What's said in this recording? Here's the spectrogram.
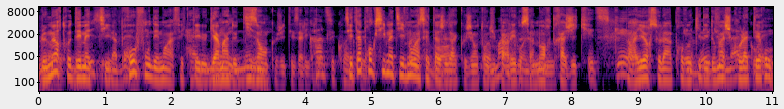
Le meurtre d'Emmett a profondément affecté le gamin de 10 ans que j'étais à l'époque. C'est approximativement à cet âge-là que j'ai entendu parler de sa mort tragique. Par ailleurs, cela a provoqué des dommages collatéraux.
